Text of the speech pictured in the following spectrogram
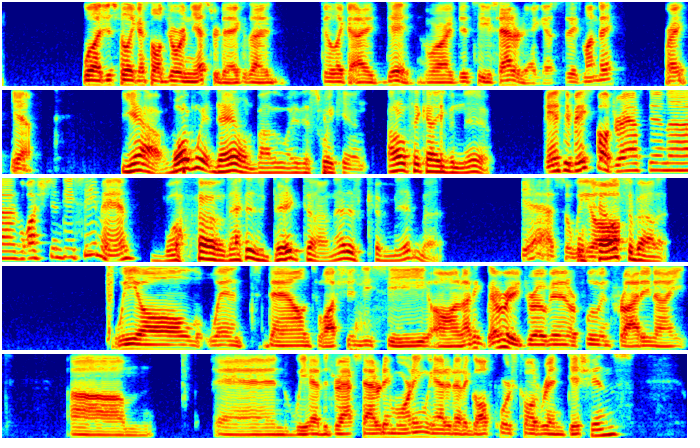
Well, I just feel like I saw Jordan yesterday because I feel like I did, or I did see you Saturday, I guess. Today's Monday, right? Yeah. Yeah, what went down by the way this weekend? I don't think I even knew. Fantasy baseball draft in uh, Washington, D.C., man. Whoa, that is big time. That is commitment. Yeah. So Well, we tell all us about it. we all went down to Washington D.C. on I think everybody drove in or flew in Friday night, um, and we had the draft Saturday morning. We had it at a golf course called Renditions,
